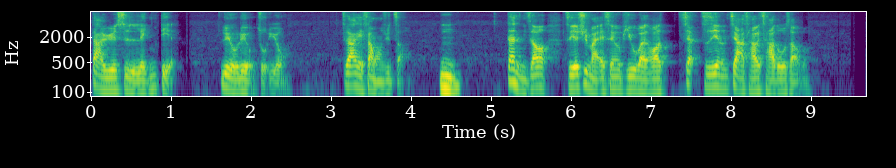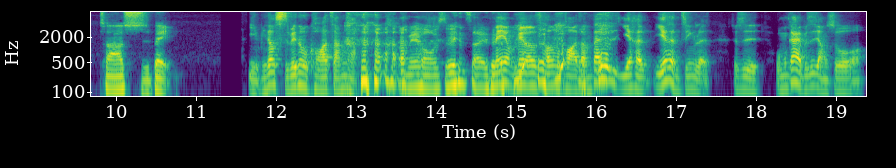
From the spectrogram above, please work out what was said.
大约是零点六六左右，这大家可以上网去找。嗯，但你知道直接去买 S M P 五百的话，价之间的价差会差多少吗？差十倍。也没到十倍那么夸张啊，没有，我随便猜的，没有没有 超那么夸张，但是也很也很惊人。就是我们刚才不是讲说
